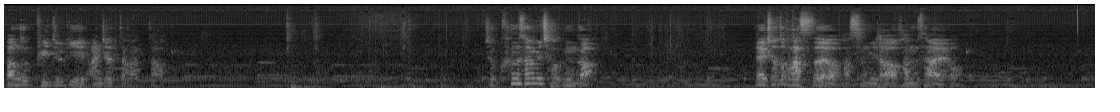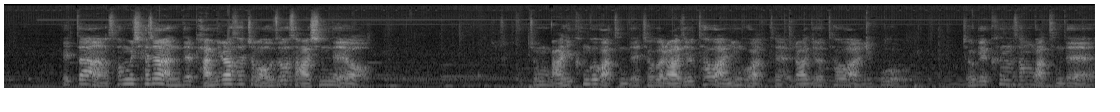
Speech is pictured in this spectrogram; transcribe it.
방금 비둘기 앉았다 갔다 저 큰 섬이 저긴가? 네, 저도 봤어요. 봤습니다. 어, 감사해요. 일단 섬을 찾아왔는데 밤이라서 좀 어두워서 아쉽네요. 좀 많이 큰 것 같은데 저거 라디오 타워 아닌 것 같아. 라디오 타워 아니고 저게 큰 섬 같은데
